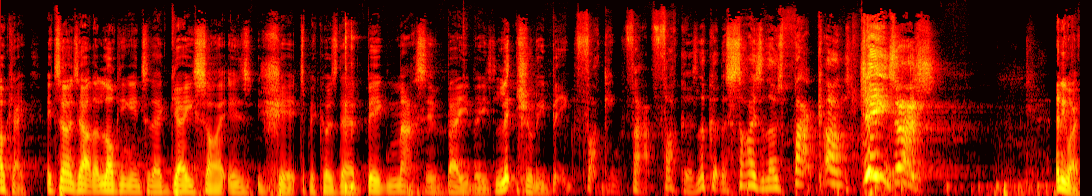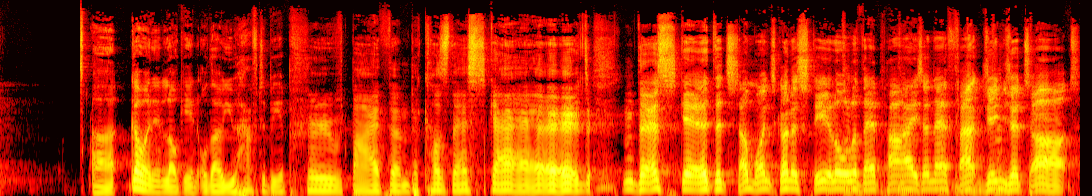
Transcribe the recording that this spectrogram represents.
Okay, it turns out that logging into their gay site is shit because they're big, massive babies. Literally big, fucking fat fuckers. Look at the size of those fat cunts. Jesus! Anyway, uh, go in and log in, although you have to be approved by them because they're scared. They're scared that someone's going to steal all of their pies and their fat ginger tart.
